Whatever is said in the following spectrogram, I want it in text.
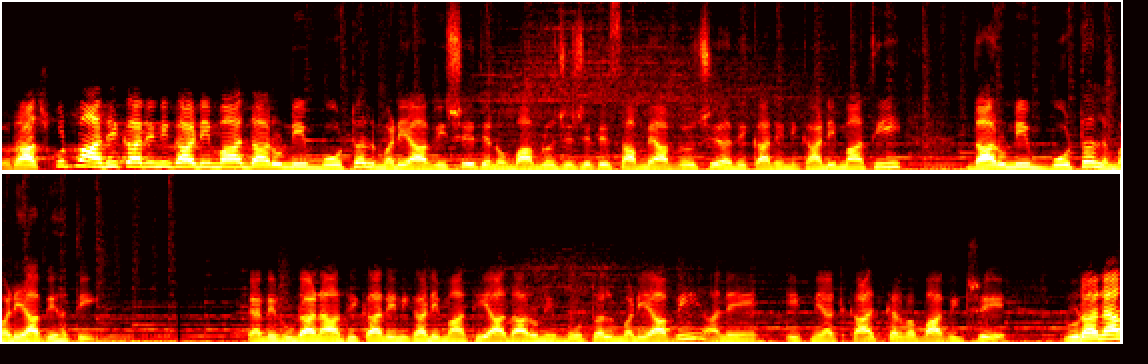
તો રાજકોટમાં અધિકારીની ગાડીમાં દારૂની બોટલ મળી આવી છે. તેનો મામલો જે છે તે સામે આવ્યો છે. અધિકારીની ગાડીમાંથી દારૂની બોટલ મળી આવી હતી. ત્યારે રૂડાના અધિકારીની ગાડીમાંથી આ દારૂની બોટલ મળી આવી અને એકની અટકાયત કરવામાં આવી છે. રૂડાના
